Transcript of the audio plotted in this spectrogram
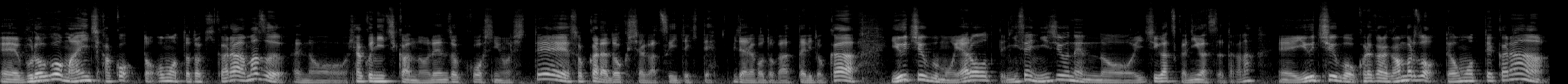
えー、ブログを毎日書こうと思った時からまず、あの100日間の連続更新をしてそこから読者がついてきてみたいなことがあったりとか YouTube もやろうって2020年の1月か2月だったかな、えー、YouTube をこれから頑張るぞって思ってから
